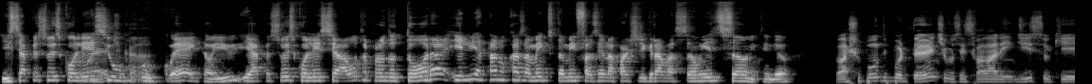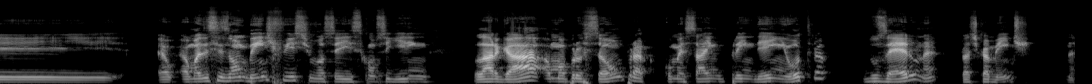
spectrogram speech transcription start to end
e se a pessoa escolhesse ética, o, o, É, então, e, e, a pessoa escolhesse a outra produtora, ele ia estar no casamento também fazendo a parte de gravação e edição, entendeu? Eu acho um ponto importante vocês falarem disso, que é, é uma decisão bem difícil vocês conseguirem largar uma profissão para começar a empreender em outra, do zero, né? Praticamente. Né?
